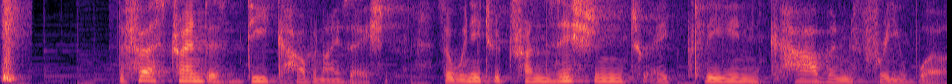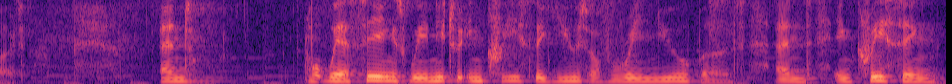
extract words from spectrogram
The first trend is decarbonization. So we need to transition to a clean, carbon-free world. And what we're seeing is we need to increase the use of renewables and increasing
